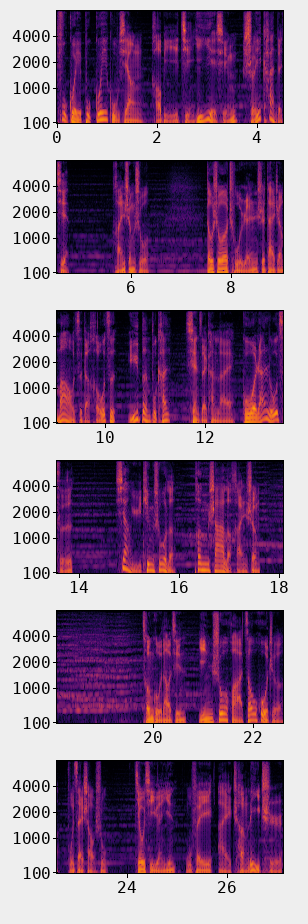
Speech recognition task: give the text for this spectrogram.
富贵不归故乡，好比锦衣夜行，谁看得见？”韩生说：“都说楚人是戴着帽子的猴子，愚笨不堪。现在看来，果然如此。”项羽听说了，烹杀了韩生。从古到今，因说话遭祸者不在少数，究其原因，无非爱逞利齿，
